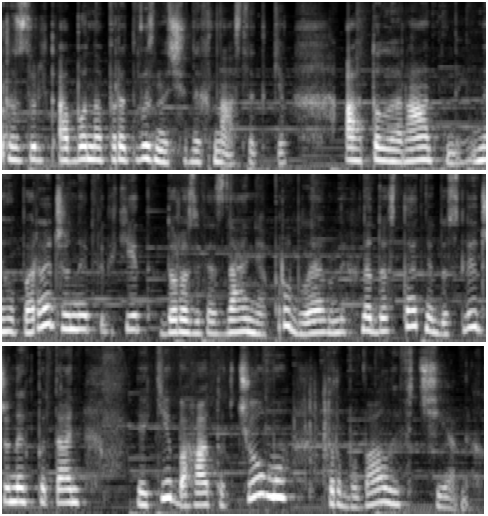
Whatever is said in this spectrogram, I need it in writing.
результ... або наперед визначених наслідків, а толерантний, неупереджений підхід до розв'язання проблемних, недостатньо досліджених питань, які багато в чому турбували вчених.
